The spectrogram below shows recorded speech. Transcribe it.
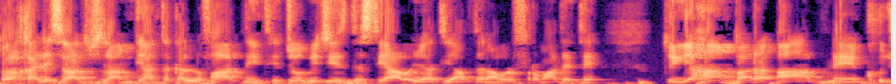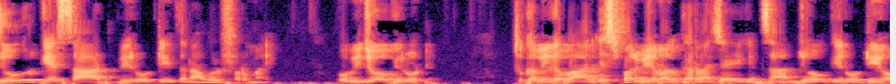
تو علیہ السلاط اسلام کے یہاں تکلفات نہیں تھے، جو بھی چیز دستیاب ہو جاتی، آپ تناول فرماتے تھے۔ تو یہاں پر آپ نے کھجور کے ساتھ بھی روٹی تناول فرمائی، وہ بھی جو کی روٹی۔ تو کبھی کبھار اس پر بھی عمل کرنا چاہیے کہ انسان جو کی روٹی ہو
